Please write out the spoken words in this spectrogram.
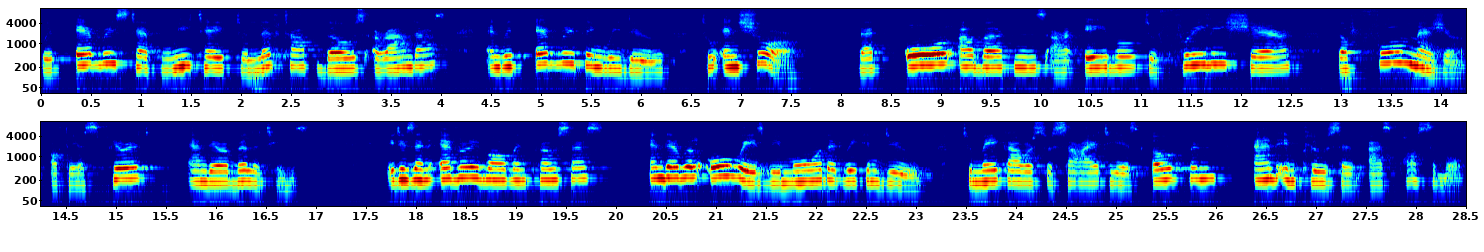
with every step we take to lift up those around us and with everything we do to ensure that all Albertans are able to freely share the full measure of their spirit and their abilities. It is an ever evolving process, and there will always be more that we can do to make our society as open and inclusive as possible.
